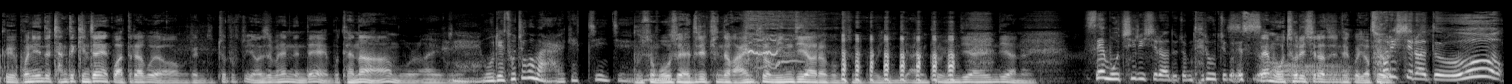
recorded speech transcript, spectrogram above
그 본인도 잔뜩 긴장했고 왔더라고요. 그러니까 쭉쭉 연습을 했는데 뭐 되나 뭘 아이고. 그래 우리의 소중함을 알겠지 이제. 무슨 모수 애드립 친다고 I'm from India라고 무슨 뭐 인디, I'm from India, 인디아는 쌤 오칠이 씨라도 좀 데려오지 그랬어. 쌤 오철이 씨라도 좀 됐고 옆에 철이 씨라도.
